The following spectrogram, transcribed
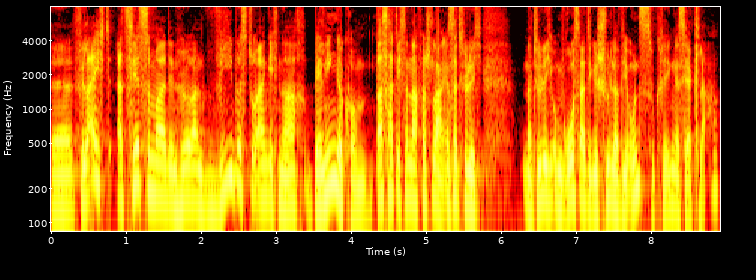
Äh, vielleicht erzählst du mal den Hörern, wie bist du eigentlich nach Berlin gekommen? Was hat dich danach verschlagen? Ist natürlich, natürlich, um großartige Schüler wie uns zu kriegen, ist ja klar.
